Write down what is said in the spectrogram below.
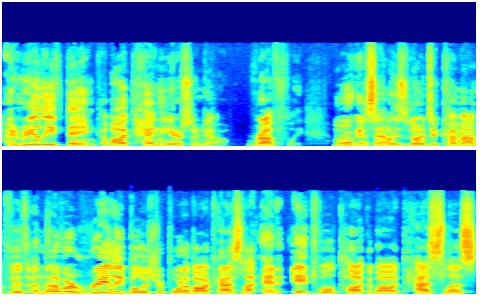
I really think about 10 years from now, roughly, Morgan Stanley is going to come out with another really bullish report about Tesla and it will talk about Tesla's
